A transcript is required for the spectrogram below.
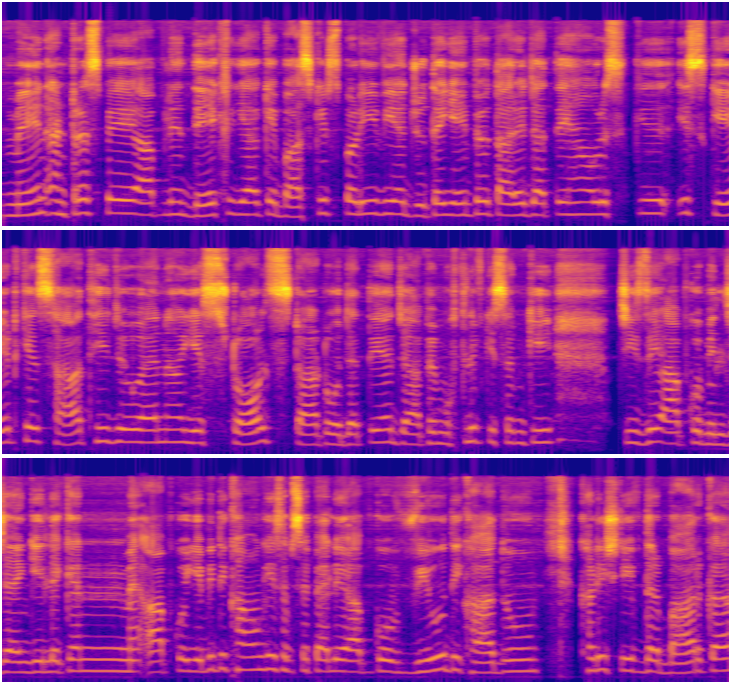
मेन एंट्रेंस पे आपने देख लिया कि बास्केट्स पड़ी हुई है, जूते यहीं पे उतारे जाते हैं और इसके, इस गेट के साथ ही जो है ना, ये स्टॉल्स स्टार्ट हो जाते हैं, जहाँ पे मुख्तलिफ़ किस्म की चीज़ें आपको मिल जाएँगी। लेकिन मैं आपको ये भी दिखाऊँगी, सबसे पहले आपको व्यू दिखा दूँ खड़ी शरीफ दरबार का।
